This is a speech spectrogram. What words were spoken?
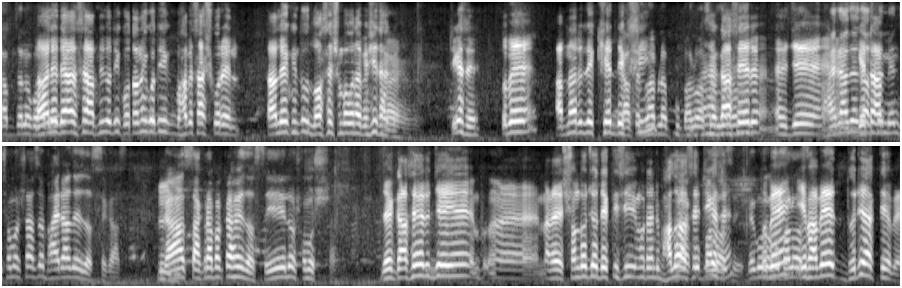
লাভজনক হবে। নাহলে দেখা যাচ্ছে আপনি যদি গতানুগতিক ভাবে চাষ করেন তাহলে কিন্তু লসের সম্ভাবনা বেশি হ্যাঁ, থাকে হ্যাঁ। ঠিক আছে তবে আপনার যে ক্ষেত দেখছি গাছের হ্যাঁ, যে ভাইরাসে getup, যাচ্ছে মেন সমস্যা আছে ভাইরাসে যাচ্ছে গাছ গাছ চাকরা পাকড়া হয়ে যাচ্ছে এই হলো সমস্যা। যে গাছের যে মানে সৌন্দর্য দেখতেছি মোটামুটি ভালো হ্যাঁ, আছে ঠিক আছে। তবে। এভাবে ধরে রাখতে হবে।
